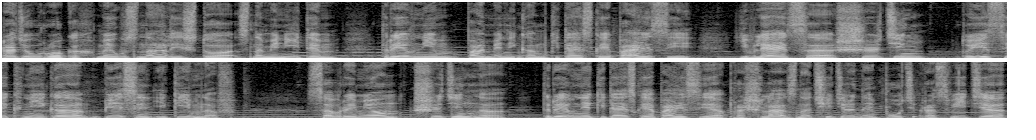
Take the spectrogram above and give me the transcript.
радиоуроках мы узнали, что знаменитым древним памятником китайской поэзии является Шижин, то есть книга песен и гимнов. Со времен Шижина древняя китайская поэзия прошла значительный путь развития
